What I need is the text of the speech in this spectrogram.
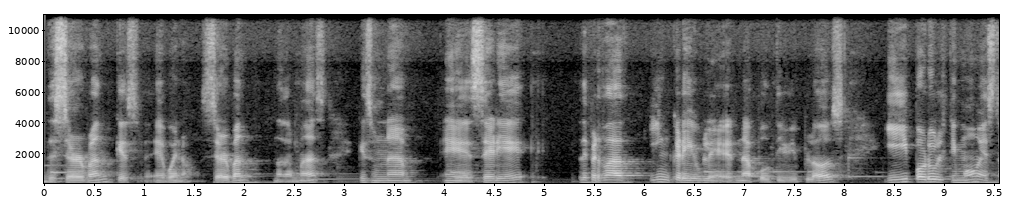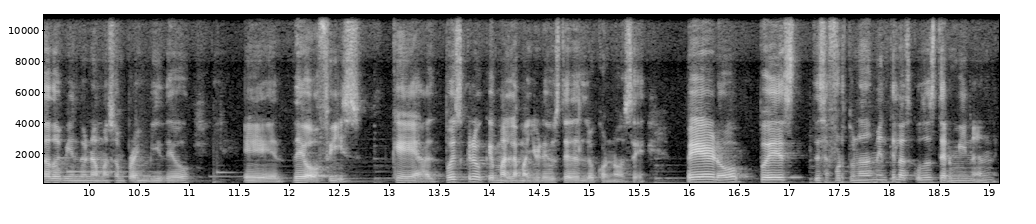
The Servant, que es, eh, bueno, Servant nada más, que es una eh, serie de verdad increíble en Apple TV Plus. Y por último, he estado viendo en Amazon Prime Video eh, The Office, que pues creo que la mayoría de ustedes lo conoce, pero pues desafortunadamente las cosas terminan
